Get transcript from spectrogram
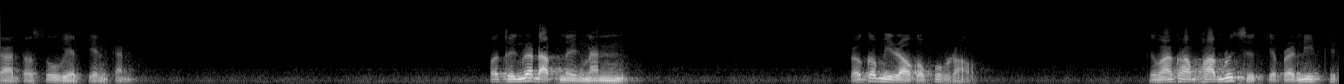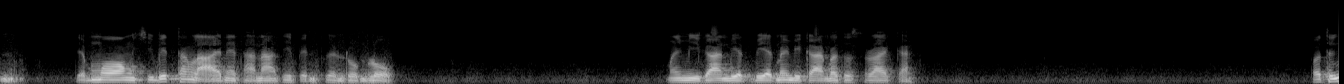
การต่อสู้เวียดเปลี่ยนกันพอถึงระดับหนึ่งนั้นเราก็มีเรากับพวกเรา คือหมายความความรู้สึกจะประณีตขึ้น จะมองชีวิตทั้งหลายในฐานะที่เป็นเพื่อนร่วมโลก ไม่มีการเบียดเบียนไม่มีการประทุษร้ายกัน พอถึง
